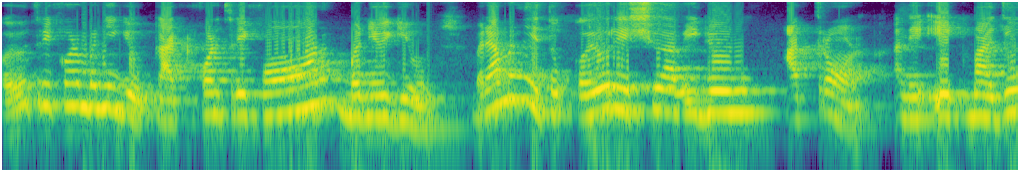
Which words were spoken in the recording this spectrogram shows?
કયો ત્રિકોણ બની ગયો? કાટકોણ ત્રિકોણ બની ગયો. બરાબર ને? તો કયો રેશિયો આવી ગયો? આ ત્રણ અને એક બાજુ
